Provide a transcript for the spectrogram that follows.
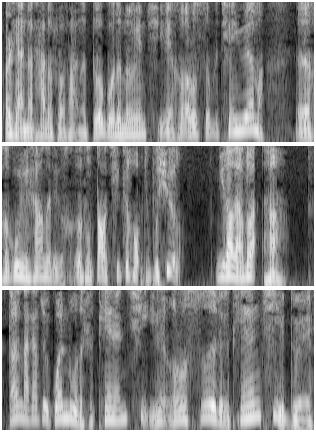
而且呢，他的说法呢，德国的能源企业和俄罗斯不是签约嘛，呃，和供应商的这个合同到期之后就不续了，一刀两断哈。当然，大家最关注的是天然气，因为俄罗斯这个天然气对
